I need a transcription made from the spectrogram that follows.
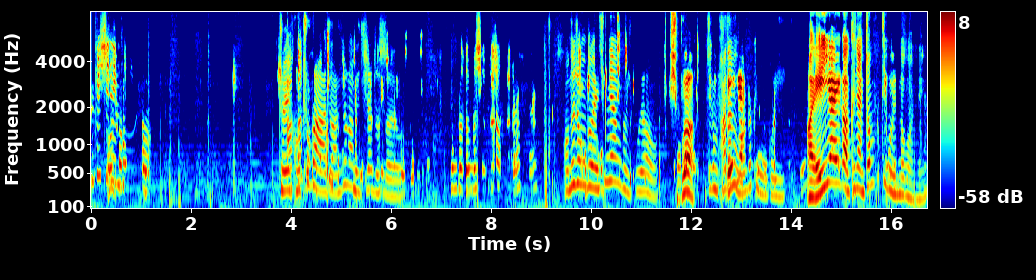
햇빛이님 저희 아까 거처가 아주 안전하게 지어졌어요. 뭔가 너무 시끄럽네. 어느 정도의 식량도 있고요. 씨 뭐야? 지금 바닥은 AR 완벽해요 거의. 아 AI가 그냥 점프 뛰고 있는 거네.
